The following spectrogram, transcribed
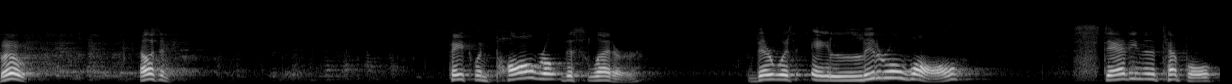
Boo. Now listen. Faith, when Paul wrote this letter, there was a literal wall standing in the temple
